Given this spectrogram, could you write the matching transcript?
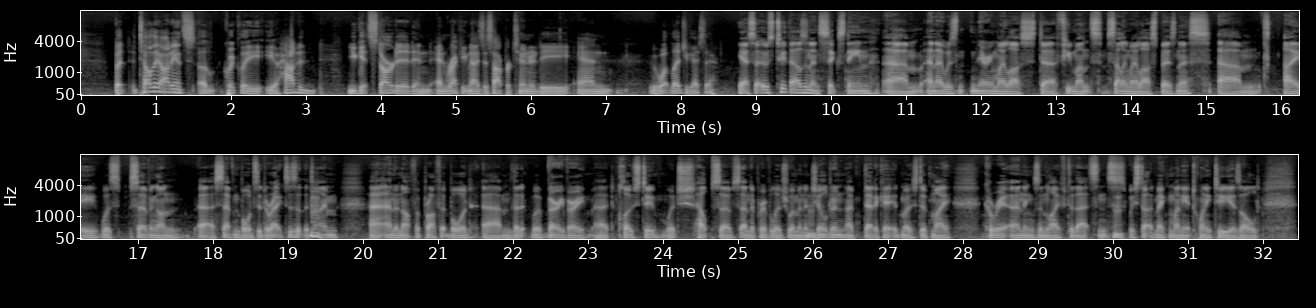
but tell the audience uh, quickly, you know, how did you get started and, and recognize this opportunity and what led you guys there? Yeah, so it was 2016, um, and I was nearing my last uh, few months selling my last business. Um, I was serving on uh, seven boards of directors at the mm. time uh, and a not for profit board um, that we're very, very uh, close to, which helps serves underprivileged women and mm-hmm. children. I've dedicated most of my career earnings and life to that since mm. we started making money at 22 years old.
